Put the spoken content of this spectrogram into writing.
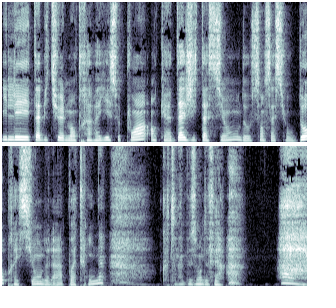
Il est habituellement travaillé ce point en cas d'agitation, de sensation d'oppression de la poitrine, quand on a besoin de faire ah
